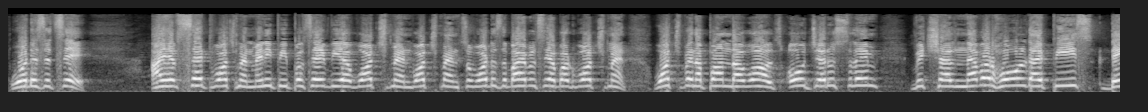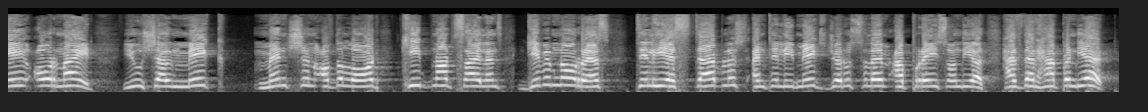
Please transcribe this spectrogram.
What does it say? I have set watchmen. Many people say we are watchmen, watchmen. So what does the Bible say about watchmen? Watchmen upon the walls. O Jerusalem, which shall never hold thy peace day or night. You shall make mention of the Lord. Keep not silence. Give him no rest till he established until he makes Jerusalem a praise on the earth. Has that happened yet?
